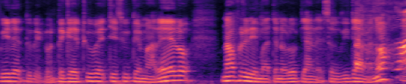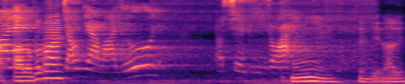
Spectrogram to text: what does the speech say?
ပေးတဲ့သူတွေကိုတကယ်ထူးပဲကျေးဇူးတင်ပါတယ်လို့နောက်ဖြစ်တွေမှာကျွန်တော်တို့ပြန်လဲစုစည်းကြမယ်နော်အားလုံးဘိုင်ဘိုင်ကြောင်းကြပါစို့အဆင်ပြေတော့อืมဆင်ပြေတာလေး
